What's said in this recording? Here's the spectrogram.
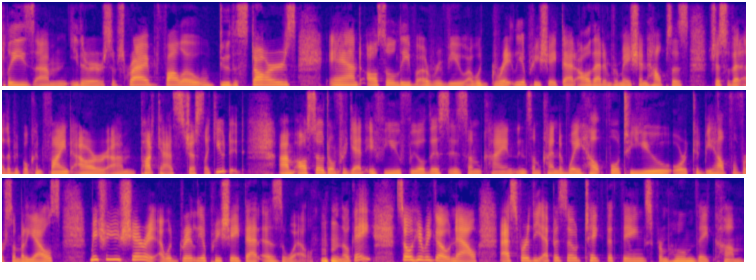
please um, either subscribe, follow, do the stars, and also leave a review. I would greatly appreciate that. All that information helps us just so that other people can find our um, just like you did. Um, also, don't forget if you feel this is some kind in some kind of way helpful to you or could be helpful for somebody else, make sure you share it. I would greatly appreciate that as well. okay, so here we go. Now, as for the episode, take the things from whom they come.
